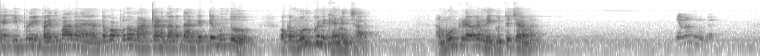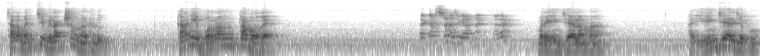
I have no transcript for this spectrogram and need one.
ఏ ఇప్పుడు ఈ ప్రతిపాదన ఎంత గొప్పదో మాట్లాడతానో. దానికంటే ముందు ఒక మూర్ఖుని ఖండించాలి. ఆ మూర్ఖుడు ఎవరో? నీకు గుర్తొచ్చారమ్మా? చాలా మంచి విలక్షణ నటుడు. కానీ బురదే. రాజు గారిని అంటున్నారా? మరి ఏం చేయాలమ్మా? ఏం చేయాలి చెప్పు?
